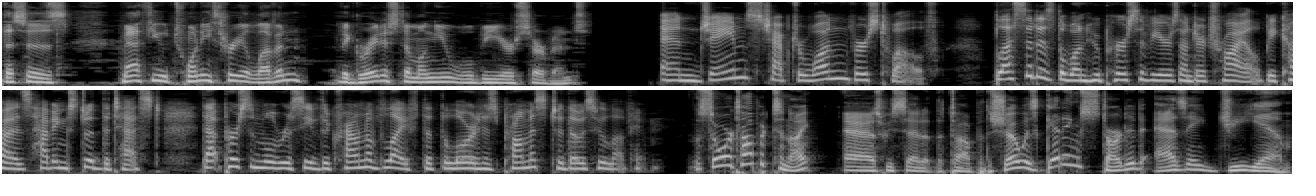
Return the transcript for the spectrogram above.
This is Matthew twenty-three eleven. The greatest among you will be your servant. And James chapter 1, verse 12. Blessed is the one who perseveres under trial, because, having stood the test, that person will receive the crown of life that the Lord has promised to those who love him. So, our topic tonight, as we said at the top of the show, is getting started as a GM.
